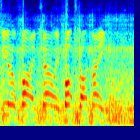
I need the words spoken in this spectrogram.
005 Charlie Foxtrot Mike.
